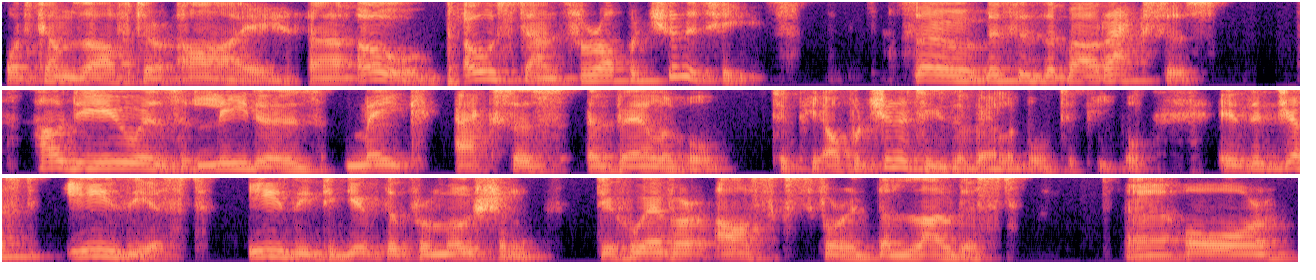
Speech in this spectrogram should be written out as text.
What comes after I? Uh, o. O stands for opportunities. So this is about access. How do you, as leaders, make access available to people, opportunities available to people? Is it just easiest, easy to give the promotion to whoever asks for it the loudest? Uh, or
